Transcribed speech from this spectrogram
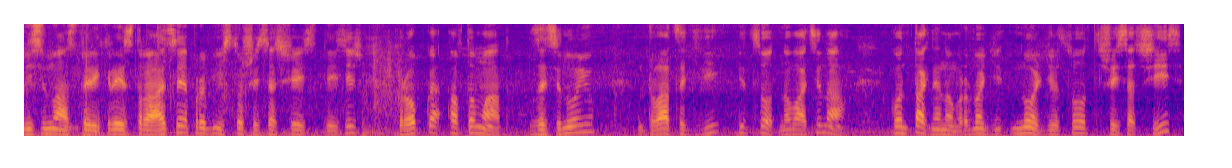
18 рік реєстрація, пробіг 166 тисяч, коробка автомат. За ціною 22 500. Нова ціна. Контактний номер 0966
